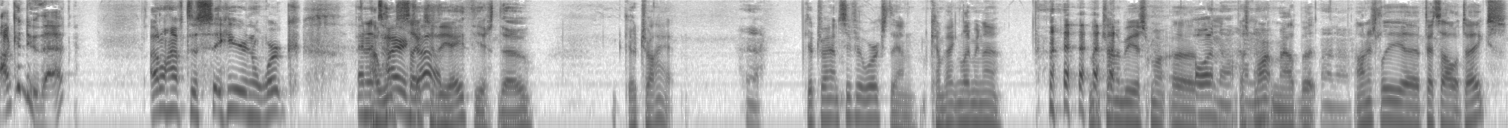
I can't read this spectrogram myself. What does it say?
I can do that. I don't have to sit here and work an entire I would say job. to the atheist though, go try it. Yeah. Go try it and see if it works. Then come back and let me know. I'm not trying to be a smart, uh, Oh, I know, a I know. smart mouth, but I know. honestly, uh, if that's all it takes,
